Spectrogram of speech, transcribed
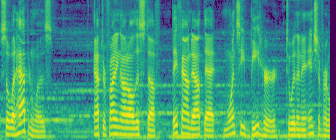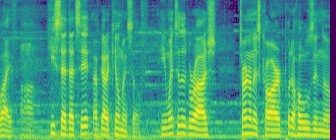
So what happened was, after finding out all this stuff, they found out that once he beat her to within an inch of her life, Uh-huh. he said, "That's it. I've got to kill myself." He went to the garage, turned on his car, put a hose in the,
